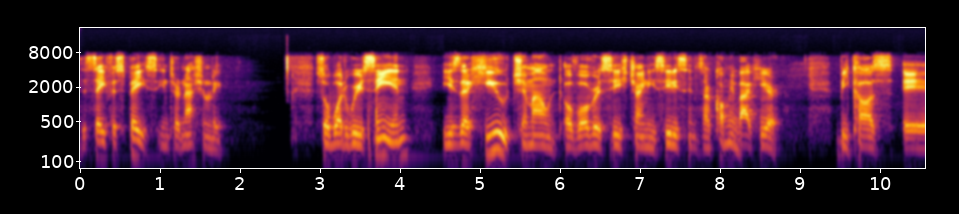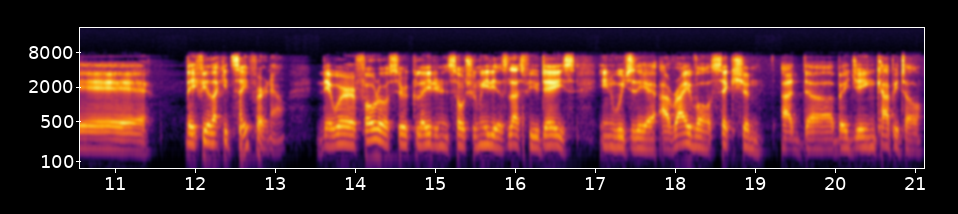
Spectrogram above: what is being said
the safest space internationally. So, what we're seeing is that a huge amount of overseas Chinese citizens are coming back here because uh, they feel like it's safer now. There were photos circulating in social media the last few days in which the arrival section at the Beijing capital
